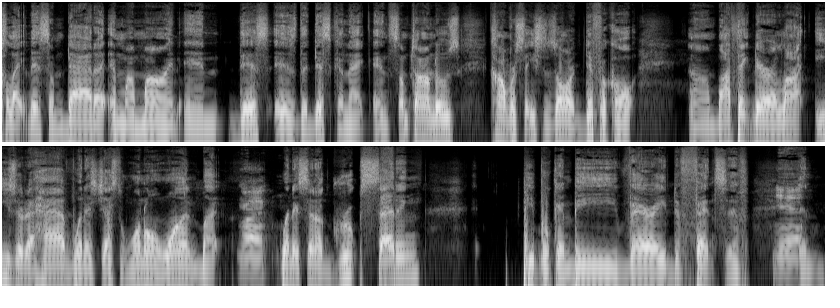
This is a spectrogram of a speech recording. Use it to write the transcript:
collected some data in my mind and this is the disconnect. And sometimes those conversations are difficult um, but I think they're a lot easier to have when it's just one on one. But right. when it's in a group setting, people can be very defensive. Yeah. And,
